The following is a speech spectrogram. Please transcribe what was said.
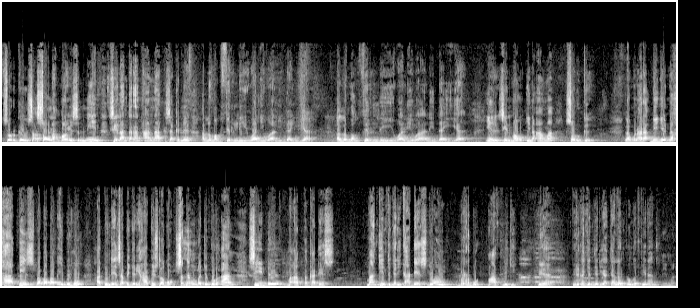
surga seolah mau senin. Si lantaran anak saya kena Allah maghfirli wali walidayya Allah maghfirli wali walidayya ya sin mau ina ama surga. Lamun harap bijen dah hafiz bapa-bapa ibu-ibu atau dia sampai jadi hafiz lagu senang baca Quran sida maaf Pak Kades. Makin terjadi kades doang berebut. Maaf Niki. Ya pilih kajian? Jadi jalan pelunggar piran? Lima.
